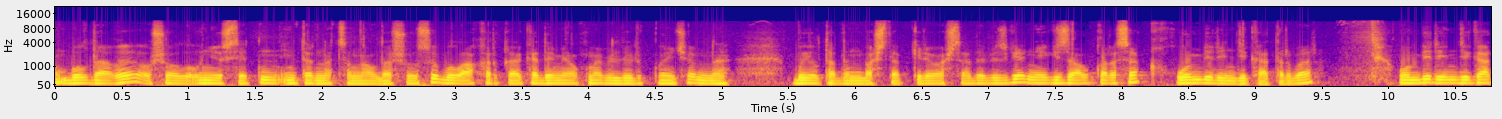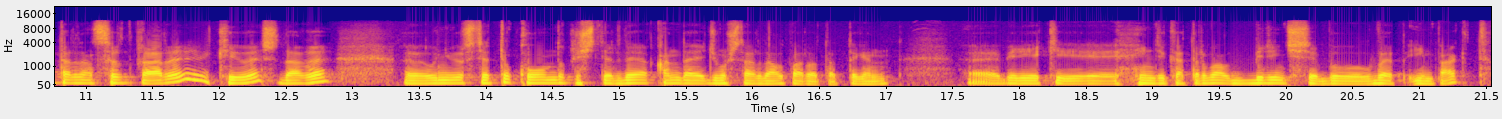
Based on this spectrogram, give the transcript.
бул дагы ошол университеттин интернационалдашуусу бул акыркы академиялык мобилдүүлүк боюнча мына быйылтардан баштап кире баштады бизге негизи алып карасак он бир индикатор бар он бир индикатордон сырткары кбс дагы университеттин коомдук иштерде кандай жумуштарды алып барып атат деген бир эки индикатор бар. Биринчиси бул веб импакт.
